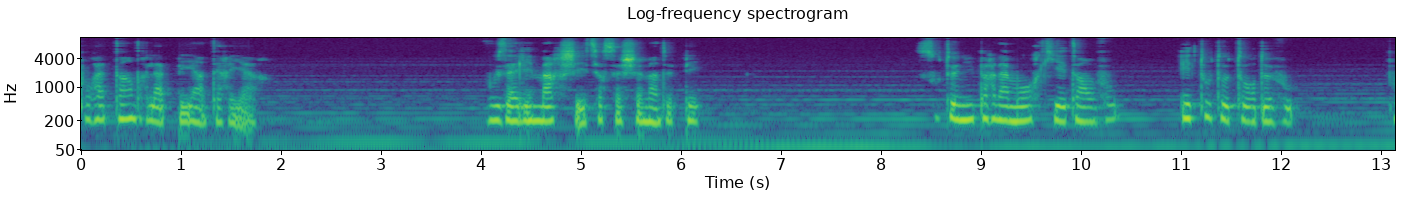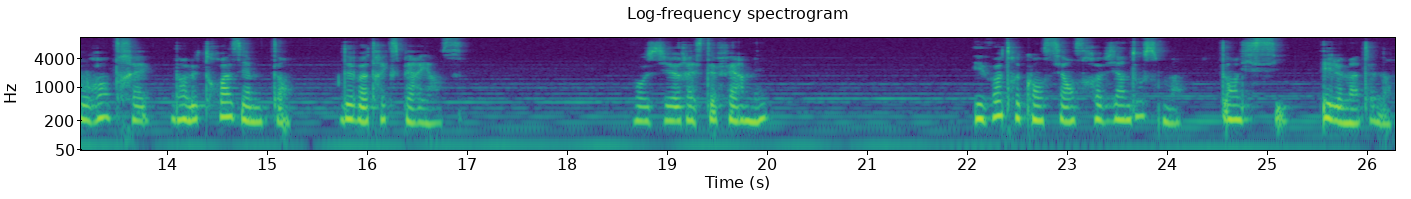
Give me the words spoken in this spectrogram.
pour atteindre la paix intérieure. Vous allez marcher sur ce chemin de paix, soutenu par l'amour qui est en vous et tout autour de vous pour entrer dans le troisième temps de votre expérience. Vos yeux restent fermés et votre conscience revient doucement dans l'ici et le maintenant.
